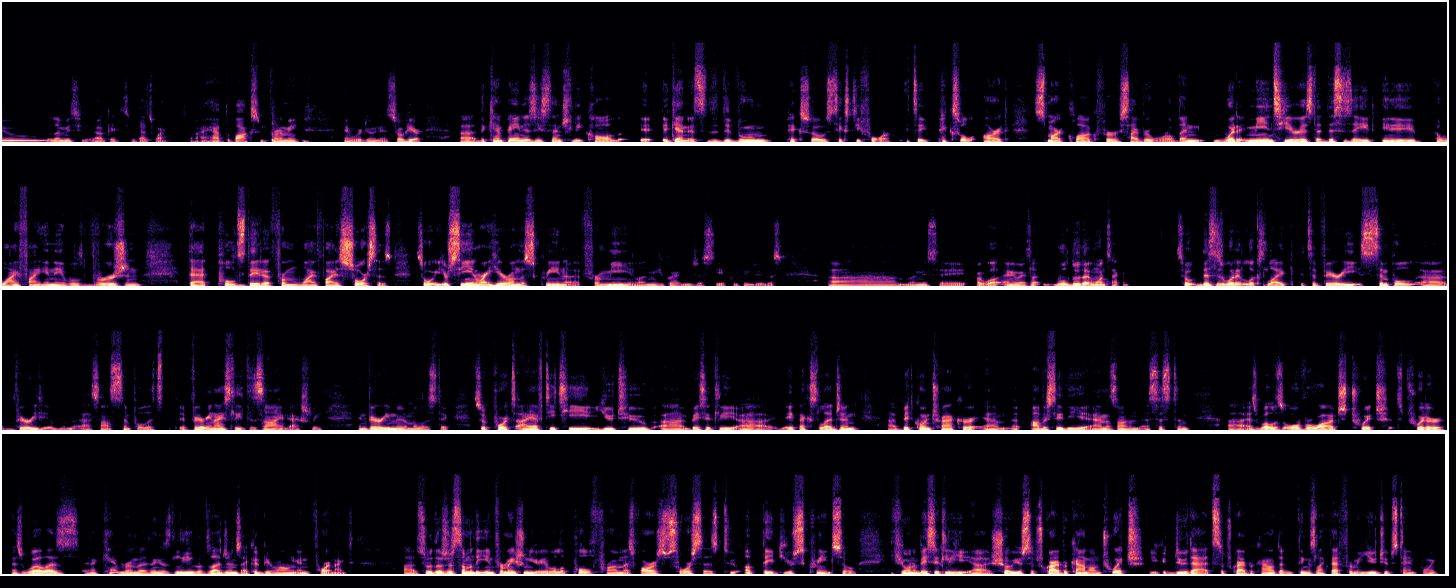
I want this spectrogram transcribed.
let me see okay so that's why so i have the box in front of me and we're doing it so here uh, the campaign is essentially called, it, again, it's the Divoom Pixoo 64. It's a pixel art smart clock for cyber world. And what it means here is that this is a, a, a Wi Fi enabled version that pulls data from Wi Fi sources. So, what you're seeing right here on the screen uh, for me, let me go ahead and just see if we can do this. Um, let me say, oh, well, anyways, let, we'll do that in one second. So this is what it looks like. It's a very simple, uh, very that's not simple. It's very nicely designed actually, and very minimalistic. Supports IFTT, YouTube, uh, basically uh, Apex Legend, uh, Bitcoin Tracker, um, uh, obviously the Amazon Assistant, uh, as well as Overwatch, Twitch, Twitter, as well as and I can't remember. I think it's League of Legends. I could be wrong, and Fortnite. Uh, so those are some of the information you're able to pull from as far as sources to update your screen. So if you want to basically uh, show your subscriber count on Twitch, you could do that subscriber count and things like that from a YouTube standpoint.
